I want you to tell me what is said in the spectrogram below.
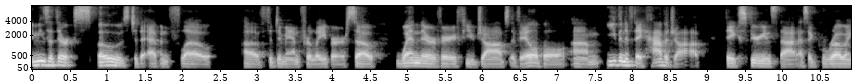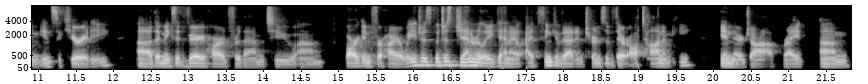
it means that they're exposed to the ebb and flow of the demand for labor. So when there are very few jobs available, um, even if they have a job, they experience that as a growing insecurity uh, that makes it very hard for them to um, bargain for higher wages. But just generally, again, I, I, think of that in terms of their autonomy in their job, right? Um,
